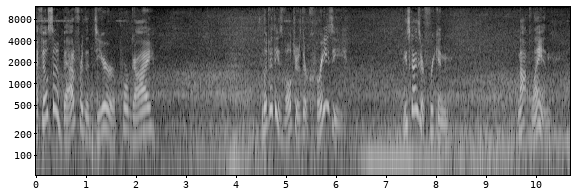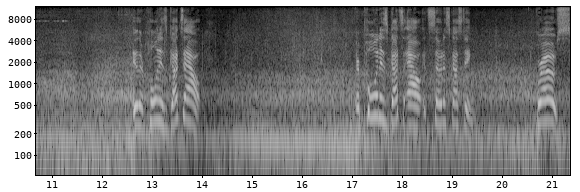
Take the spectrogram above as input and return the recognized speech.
I feel so bad for the deer. Poor guy. Look at these vultures. They're crazy. These guys are freaking not playing. Ew, they're pulling his guts out. They're pulling his guts out. It's so disgusting. Gross.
